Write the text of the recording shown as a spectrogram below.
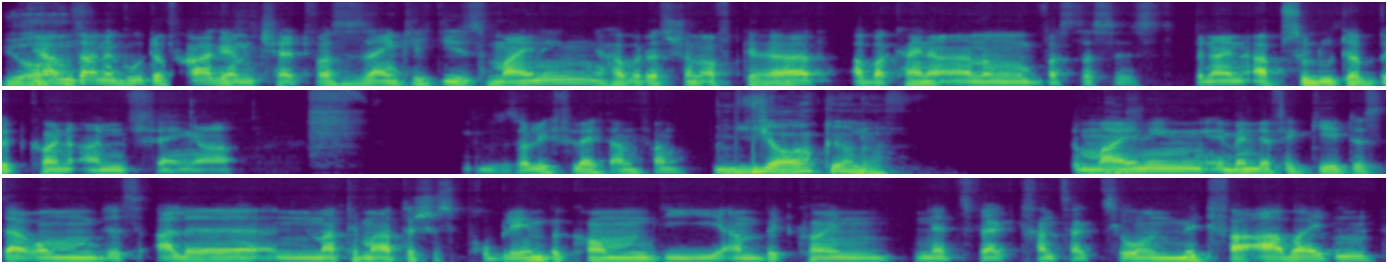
Ja. Wir haben da eine gute Frage im Chat. Was ist eigentlich dieses Mining? Habe das schon oft gehört, aber keine Ahnung, was das ist. Bin ein absoluter Bitcoin-Anfänger. Soll ich vielleicht anfangen? Ja, gerne. Mining, im Endeffekt geht es darum, dass alle ein mathematisches Problem bekommen, die am Bitcoin-Netzwerk Transaktionen mitverarbeiten.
